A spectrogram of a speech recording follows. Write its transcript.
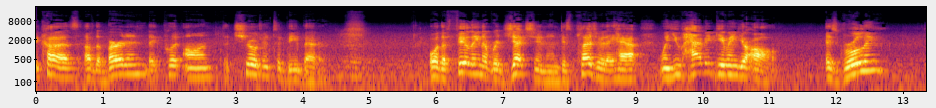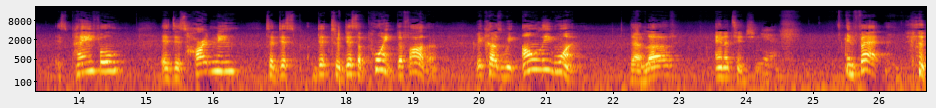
because of the burden they put on the children to be better. Or the feeling of rejection and displeasure they have when you haven't given your all. It's grueling, it's painful, it's disheartening to, dis- to disappoint the Father because we only want their love and attention. Yeah. In fact,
